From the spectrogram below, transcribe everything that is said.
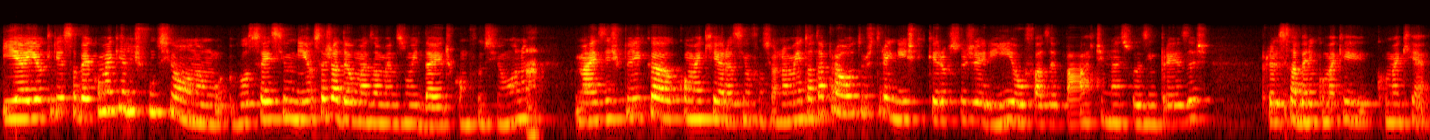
e aí eu queria saber como é que eles funcionam. Vocês se uniam, você já deu mais ou menos uma ideia de como funciona, mas explica como é que era assim o funcionamento, até para outros trainees que queiram sugerir ou fazer parte nas suas empresas, para eles saberem como é que, como é que é.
